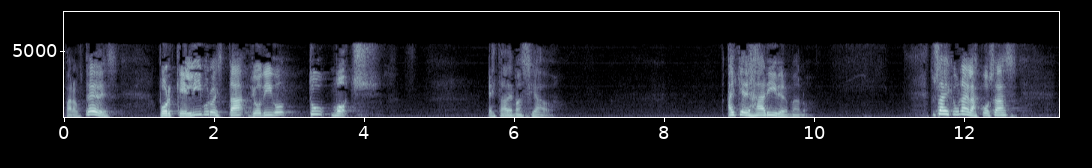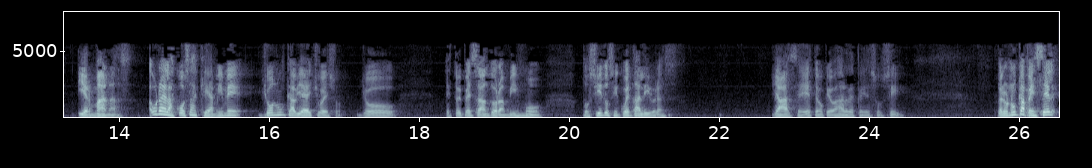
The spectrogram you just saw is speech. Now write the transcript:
para ustedes, porque el libro está, yo digo, too much, está demasiado. Hay que dejar ir, hermano. Tú sabes que una de las cosas, y hermanas, una de las cosas que a mí me, yo nunca había hecho eso. Yo estoy pesando ahora mismo 250 libras ya sé, tengo que bajar de peso, sí. Pero nunca pensé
